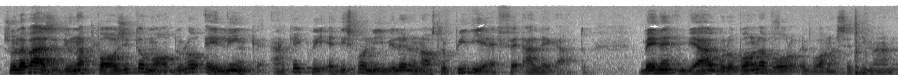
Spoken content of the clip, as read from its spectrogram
sulla base di un apposito modulo e il link anche qui è disponibile nel nostro PDF allegato. Bene, vi auguro buon lavoro e buona settimana.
